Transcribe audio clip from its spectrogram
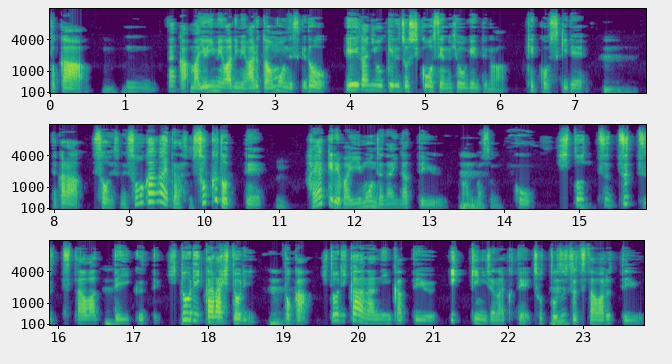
とか、うんうん、なんかまあ良い面悪い面はあるとは思うんですけど、映画における女子高生の表現っていうのは結構好きで、うん。だから、そうですね。そう考えたら、その速度ってうん、早ければいいもんじゃないなっていうのありますよね。こう、一つずつ伝わっていくって。一、人から一人うん。とか、一、人から何人かっていう、一気にじゃなくて、ちょっとずつ伝わるっていう。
